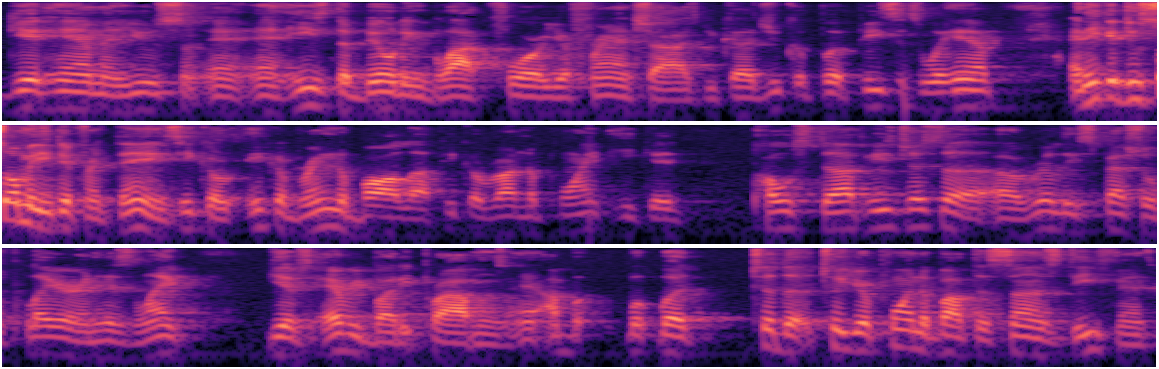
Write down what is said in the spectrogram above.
Get him and use, and, and he's the building block for your franchise because you could put pieces with him, and he could do so many different things. He could he could bring the ball up. He could run the point. He could post up. He's just a, a really special player, and his length gives everybody problems. And I, but, but to the to your point about the Suns' defense,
